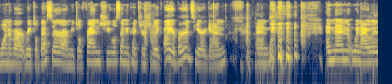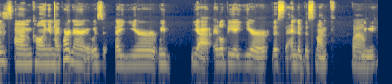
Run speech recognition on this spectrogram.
one of our Rachel Besser, our mutual friend, she will send me pictures. She'll be like, "Oh, your bird's here again," and and then when I was um, calling in my partner, it was a year. We, yeah, it'll be a year this the end of this month. Wow, we,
